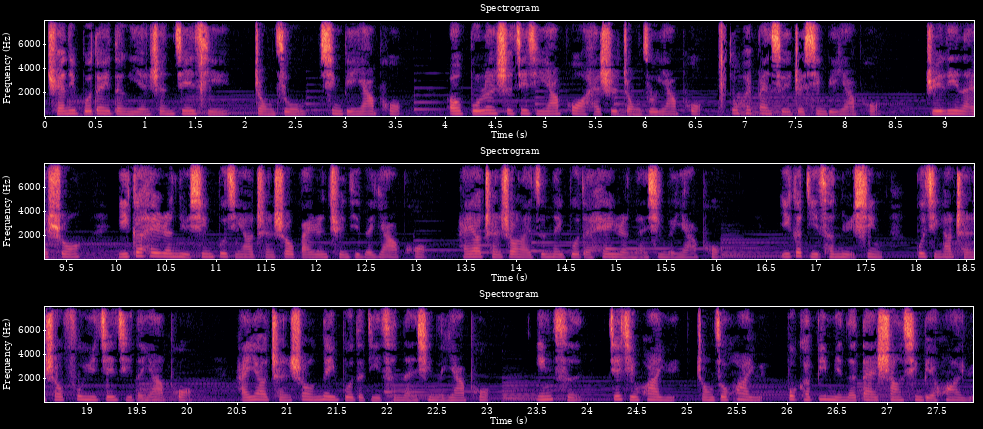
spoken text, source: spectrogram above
权力不对等衍生阶级、种族、性别压迫，而不论是阶级压迫还是种族压迫。都会伴随着性别压迫。举例来说，一个黑人女性不仅要承受白人群体的压迫，还要承受来自内部的黑人男性的压迫；一个底层女性不仅要承受富裕阶级的压迫，还要承受内部的底层男性的压迫。因此，阶级话语、种族话语不可避免地带上性别话语，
